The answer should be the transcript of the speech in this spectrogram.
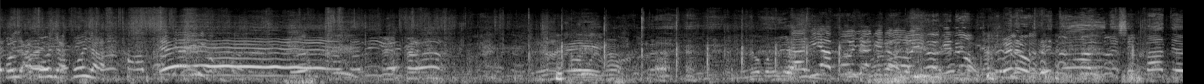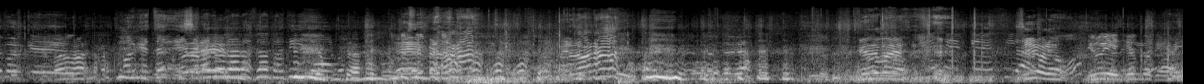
¡Apoya, apoya, apoya! David, apoya que no, digo que no. Bueno, esto es un desempate porque... Porque este- se le ha doblado la zapatilla. ¿Perdona? ¿Qué te parece? ¿Sí o no? Sigo diciendo que ahí.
